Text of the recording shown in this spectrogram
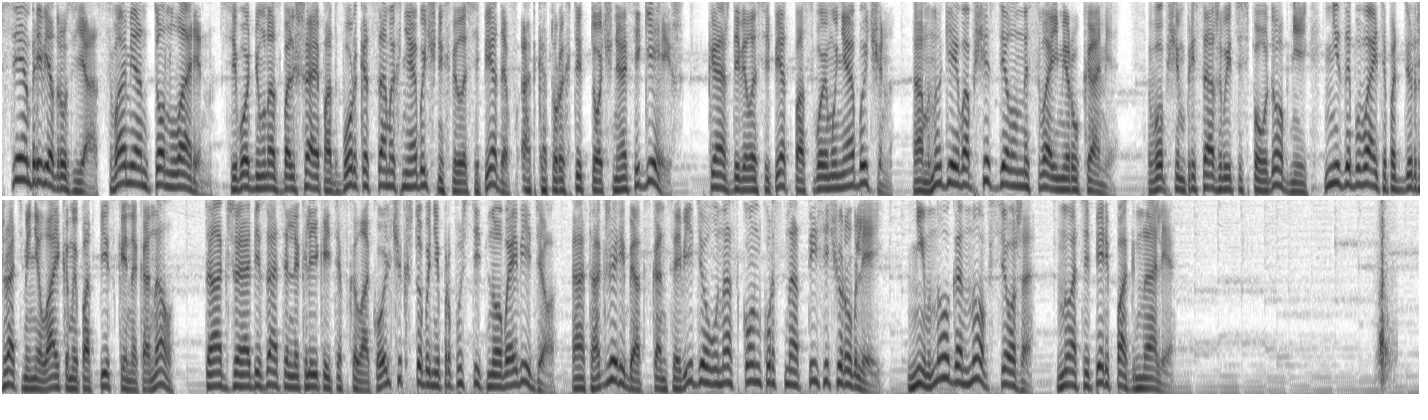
Всем привет, друзья! С вами Антон Ларин. Сегодня у нас большая подборка самых необычных велосипедов, от которых ты точно офигеешь. Каждый велосипед по-своему необычен, а многие вообще сделаны своими руками. В общем, присаживайтесь поудобней, не забывайте поддержать меня лайком и подпиской на канал. Также обязательно кликайте в колокольчик, чтобы не пропустить новое видео. А также, ребят, в конце видео у нас конкурс на 1000 рублей. Немного, но все же. Ну а теперь погнали!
